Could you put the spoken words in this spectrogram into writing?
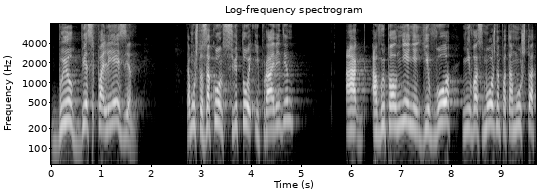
был бесполезен, потому что закон святой и праведен, а, а выполнение его невозможно, потому что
